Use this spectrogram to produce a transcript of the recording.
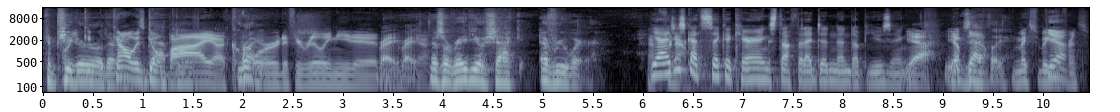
computer You can, or you can always go buy a Right. cord if you really need it. Right, right. Yeah. There's a Radio Shack everywhere. Yeah, I just now. got sick of carrying stuff that I didn't end up using. Yep. exactly. It makes a big Yeah. difference.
